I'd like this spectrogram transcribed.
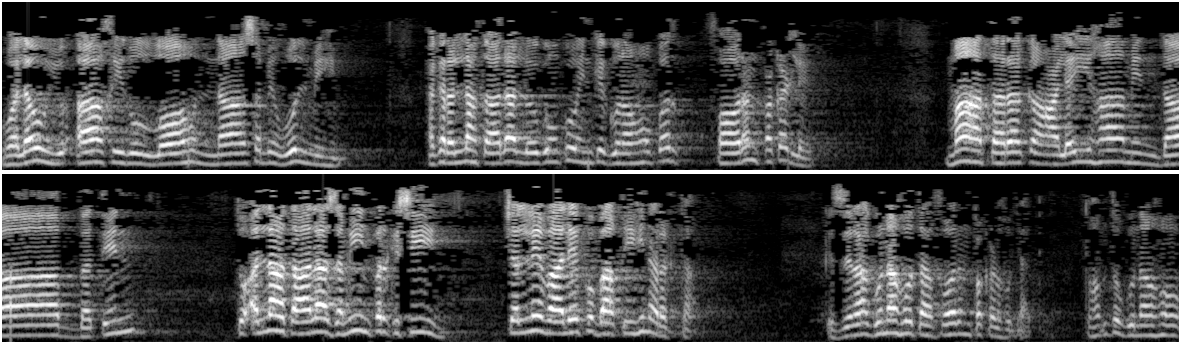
ولو آخر اللہ بظلمهم۔ اگر اللہ تعالی لوگوں کو ان کے گناہوں پر فوراً پکڑ لے۔ ما ترک علیہ من دابت تو اللہ تعالی زمین پر کسی چلنے والے کو باقی ہی نہ رکھتا۔ کہ ذرا گنا ہوتا، فوراً پکڑ ہو جاتی تو ہم تو گناہوں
